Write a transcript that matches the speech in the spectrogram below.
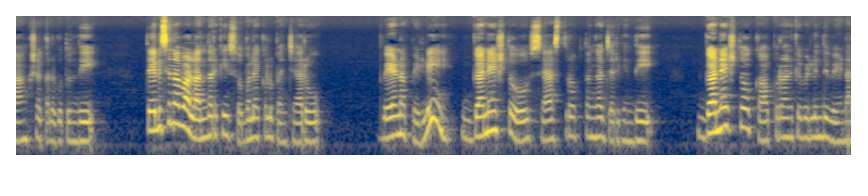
కాంక్ష కలుగుతుంది. తెలిసిన వాళ్ళందరికీ శుభలేఖలు పంచారు. వేణ పెళ్ళి గణేష్తో శాస్త్రోక్తంగా జరిగింది. గణేష్తో కాపురానికి వెళ్ళింది వేణ.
